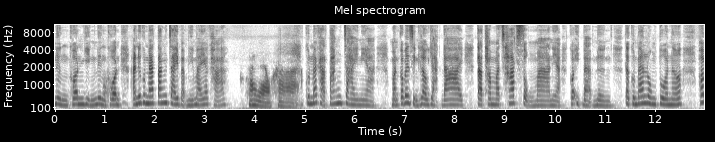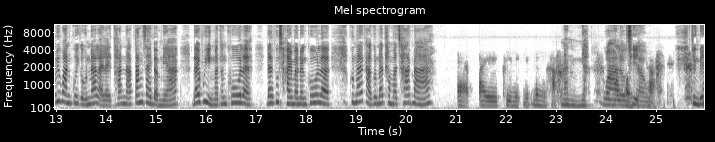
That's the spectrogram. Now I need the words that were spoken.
หนึ่งคนหญิงหนึ่งคน อันนี้คุณแม่ตั้งใจแบบนี้ไหมอะคะ ใช่แล้วค่ะ คุณแม่ขาตั้งใจเนี่ย มันก็เป็นสิ่งที่เราอยากได้ แต่ธรรมชาติส่งมาเนี่ยก็อีกแบบหนึง่งแต่คุณแม่ลงตัวเนอะเพราะพี่วันคุยกับคุณแม่หลาย ๆ ท่านนะ ตั้งใจแบบเนี้ย ได้ผู้หญิงมาทั้งคู่เลย ได้ผู้ชายมาทั้งคู่เลย คุณแม่ขาคุณแม่ธรรมชาติมาแอบไปคลินิกนิดนึงค่ะ นั่นไงว่าแล้วเชียว จึงได้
